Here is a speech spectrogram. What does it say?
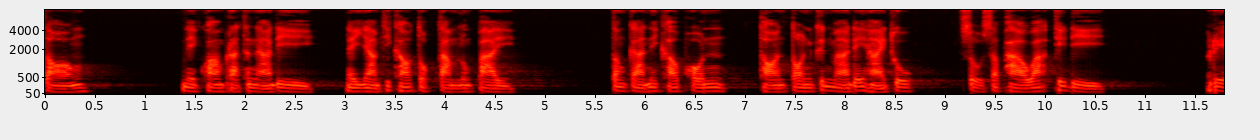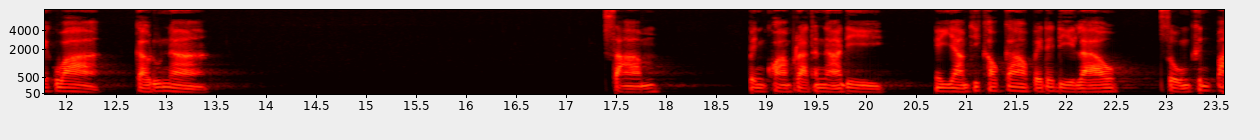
2. ในความปรารถนาดีในยามที่เขาตกต่ำลงไป ต้องการให้เขาพ้น ถอนตนขึ้นมาได้หายทุกข์สู่สภาวะที่ดี เรียกว่าการุณา 3. เป็นความปรารถนาดี ในยามที่เขาก้าวไปได้ดีแล้ว สูงขึ้นไป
